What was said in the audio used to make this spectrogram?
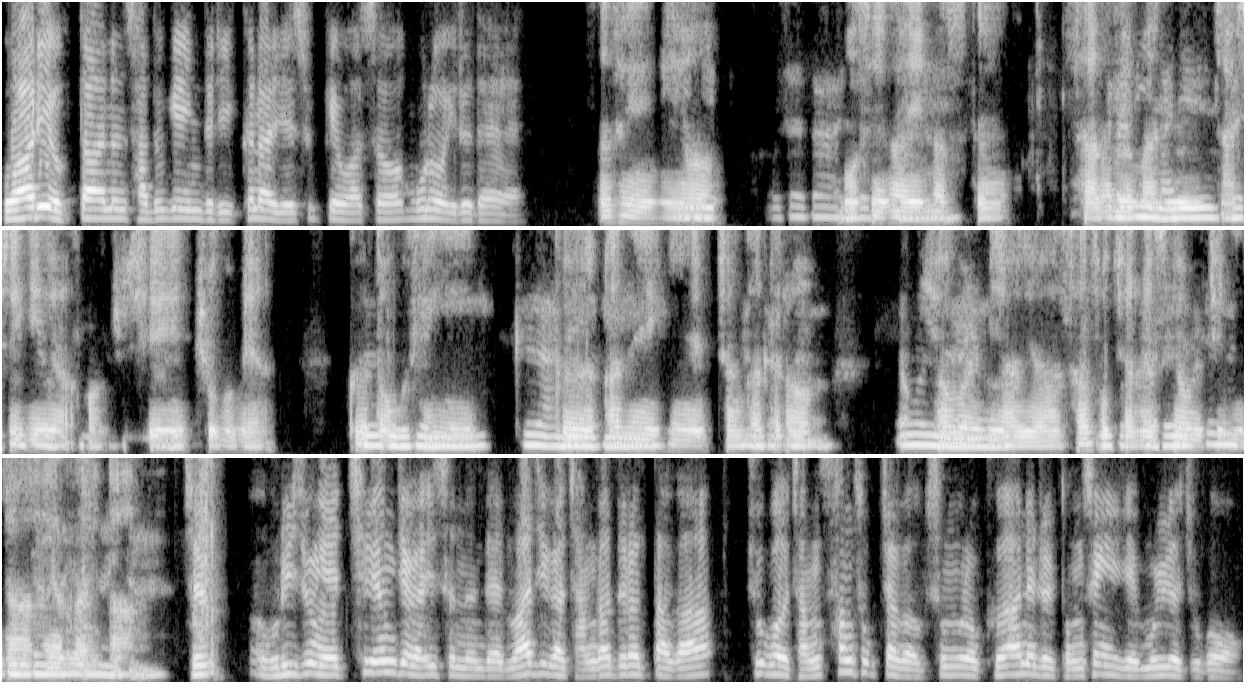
부활이 없다 하는 사두개인들이 그날 예수께 와서 물어 이르되 선생님이여, 모세가 모세가 일렀을 때 사람이 만일 자식이 없이 죽으면 그그 동생이 그그 아내에게 아내에게 장가들어 형을 위하여 상속자를 세울지니라 하였나이다. 즉 우리 중에 칠형제가 있었는데 마지가 장가 들었다가 죽어 장 상속자가 없으므로 그 아내를 동생에게 물려주고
